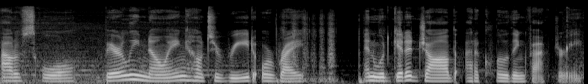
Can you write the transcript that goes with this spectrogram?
out of school, barely knowing how to read or write, and would get a job at a clothing factory.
